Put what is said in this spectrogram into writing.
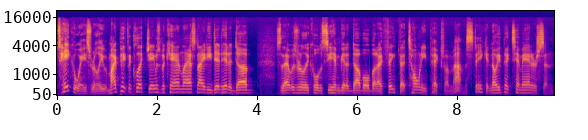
takeaways really. My pick to click James McCann last night. He did hit a dub. So that was really cool to see him get a double. But I think that Tony picked, if I'm not mistaken, no, he picked Tim Anderson.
